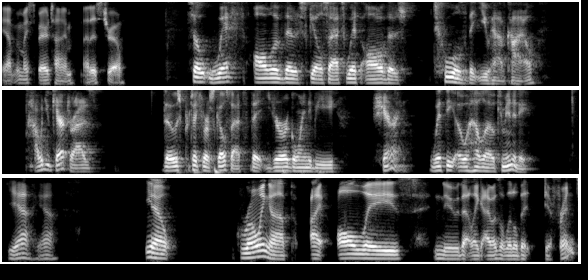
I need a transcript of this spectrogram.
yeah. In my spare time, that is true. So, with all of those skill sets, with all of those tools that you have, Kyle, how would you characterize those particular skill sets that you're going to be sharing with the Oh Hello community? Yeah, yeah. You know, growing up, I always knew that like I was a little bit different.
